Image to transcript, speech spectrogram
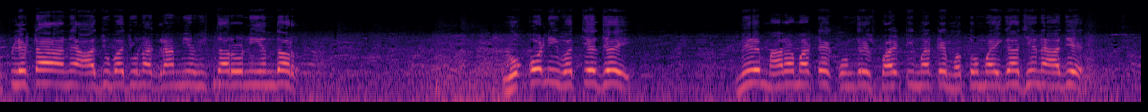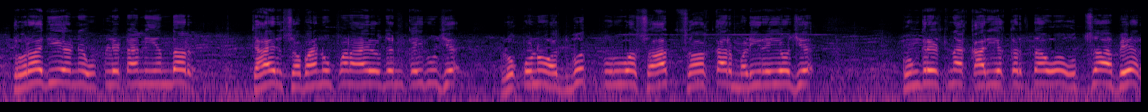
ઉપલેટા અને આજુબાજુના ગ્રામ્ય વિસ્તારોની અંદર લોકોની વચ્ચે જઈ મેં મારા માટે કોંગ્રેસ પાર્ટી માટે મતો માગ્યા છે ને આજે ધોરાજી અને ઉપલેટાની અંદર જાહેર સભાનું પણ આયોજન કર્યું છે. લોકોનો અદ્ભુતપૂર્વ સાથ સહકાર મળી રહ્યો છે. કોંગ્રેસના કાર્યકર્તાઓ ઉત્સાહભેર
